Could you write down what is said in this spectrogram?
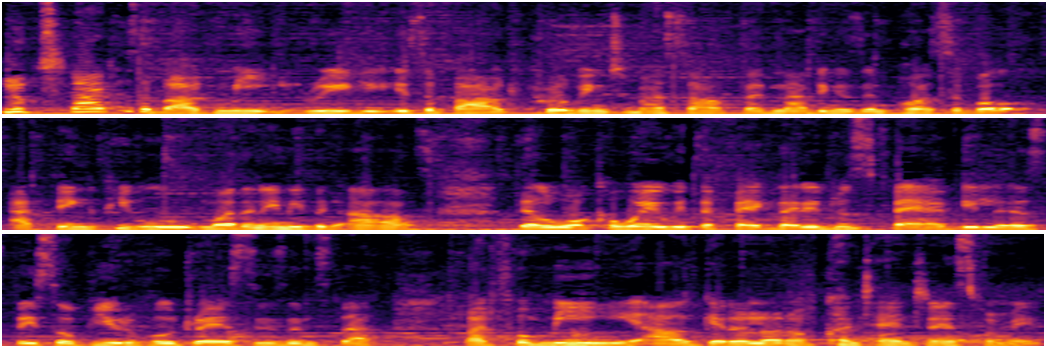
Look, tonight is about me, really. It's about proving to myself that nothing is impossible. I think people, more than anything else, they'll walk away with the fact that it was fabulous. They saw beautiful dresses and stuff. But for me, I'll get a lot of contentness from it.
